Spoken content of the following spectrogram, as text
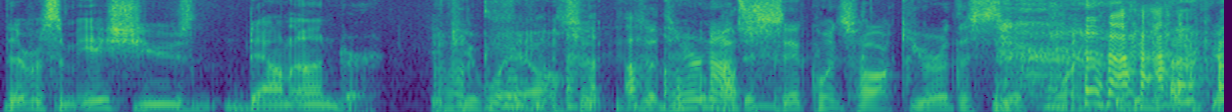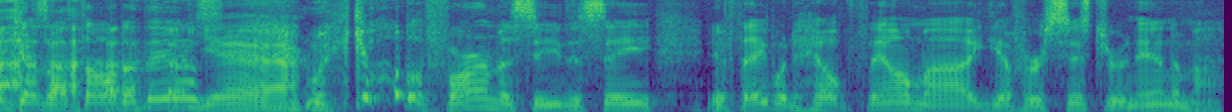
There were some issues down under, if you will. So, so they're not the sick ones, Hawk. You're the sick one. because I thought of this. Yeah. We called a pharmacy to see if they would help Thelma give her sister an enema.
